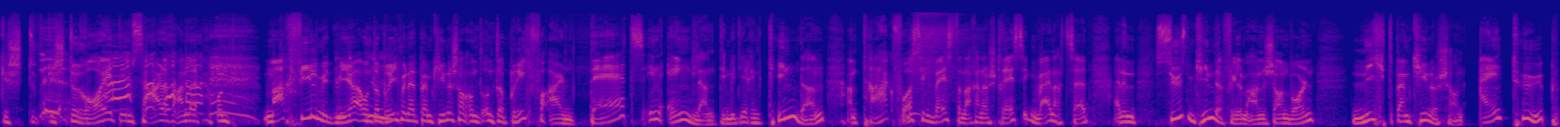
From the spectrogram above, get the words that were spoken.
gest- gestreut im Saal auf andere. Und mach viel mit mir, unterbrich mich nicht beim Kinoschauen und unterbrich vor allem Dads in England, die mit ihren Kindern am Tag vor Silvester nach einer stressigen Weihnachtszeit einen süßen Kinderfilm anschauen wollen, nicht beim Kinoschauen. Ein Typ,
